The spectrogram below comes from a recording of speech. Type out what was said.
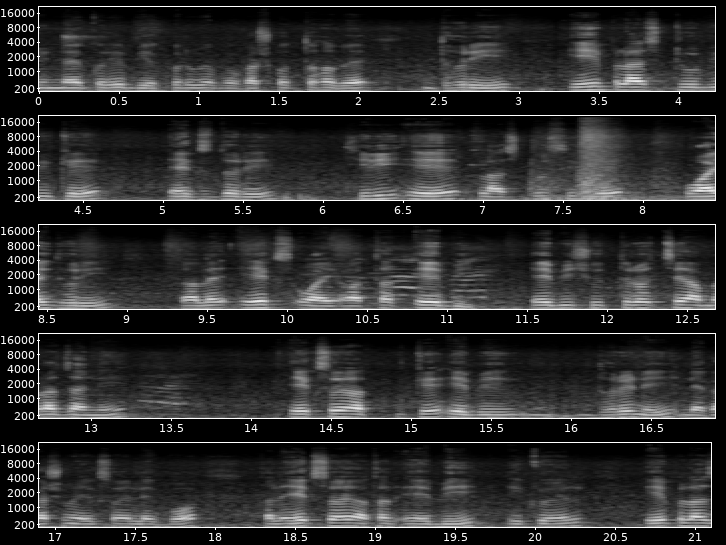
নির্ণয় করে রূপে প্রকাশ করতে হবে। ধরি, এ প্লাস টু বিকে এক্স ধরি, থ্রি এ প্লাস টু সিকে ওয়াই ধরি তাহলে এক্স ওয়াই অর্থাৎ এ বি। এ বি সূত্র হচ্ছে আমরা জানি, এক্স ওয়াইকে এ বি ধরে নিই, লেখার সময় এক্স ওয়াই লিখব। তাহলে এক্স ওয়াই অর্থাৎ A B equal A plus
